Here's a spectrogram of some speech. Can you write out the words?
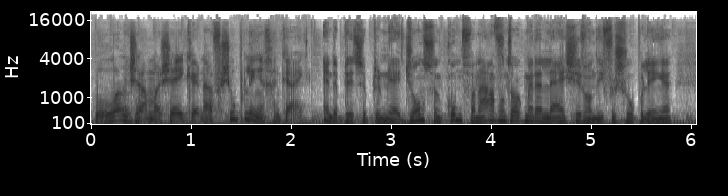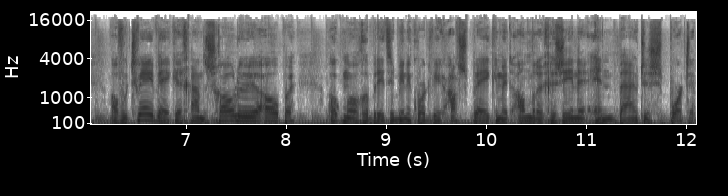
langzaam maar zeker naar versoepelingen gaan kijken. En de Britse premier Johnson komt vanavond ook met een lijstje van die versoepelingen. Over twee weken gaan de scholen weer open. Ook mogen Britten binnenkort weer afspreken met andere gezinnen en buiten sporten.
